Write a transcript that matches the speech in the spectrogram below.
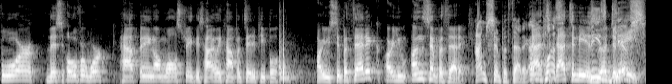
for this overwork happening on Wall Street? These highly compensated people. Are you sympathetic? Are you unsympathetic? I'm sympathetic. That, plus, that to me is these the debate. gifts,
